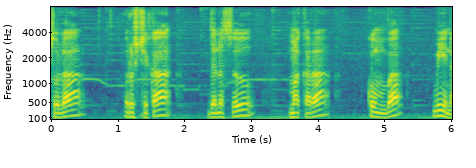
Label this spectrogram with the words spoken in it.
ತುಲಾ, ವೃಶ್ಚಿಕ, ಧನಸ್ಸು, ಮಕರ, ಕುಂಭ, ಮೀನ.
